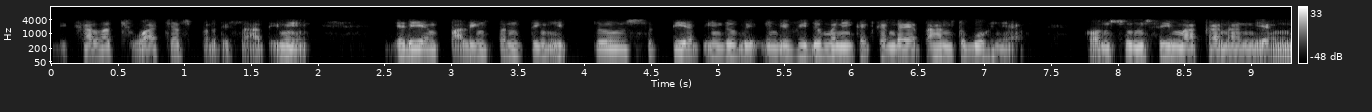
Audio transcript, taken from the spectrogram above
di kala cuaca seperti saat ini. Jadi yang paling penting itu setiap individu meningkatkan daya tahan tubuhnya. Konsumsi makanan yang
